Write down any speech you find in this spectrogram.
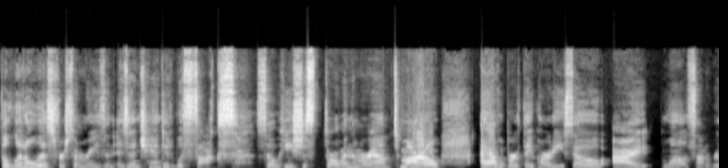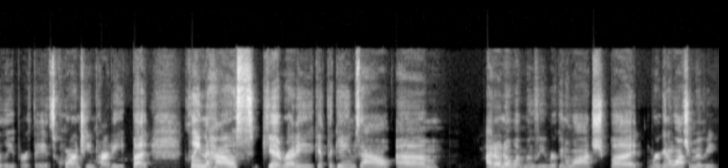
the little littlest, for some reason, is enchanted with socks. So he's just throwing them around. Tomorrow, I have a birthday party. So I, well, it's not really a birthday, it's quarantine party, but clean the house, get ready, get the games out. Um, I don't know what movie we're going to watch, but we're going to watch a movie.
